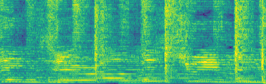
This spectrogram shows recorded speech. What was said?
things you're always dreaming.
